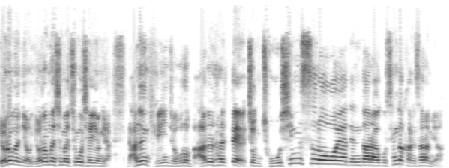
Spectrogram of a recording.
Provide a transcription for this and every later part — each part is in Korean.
여러분 안녕. 여러분의 신발 친구 제이형이야. 나는 개인적으로 말을 할 때 좀 조심스러워야 된다라고 생각하는 사람이야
